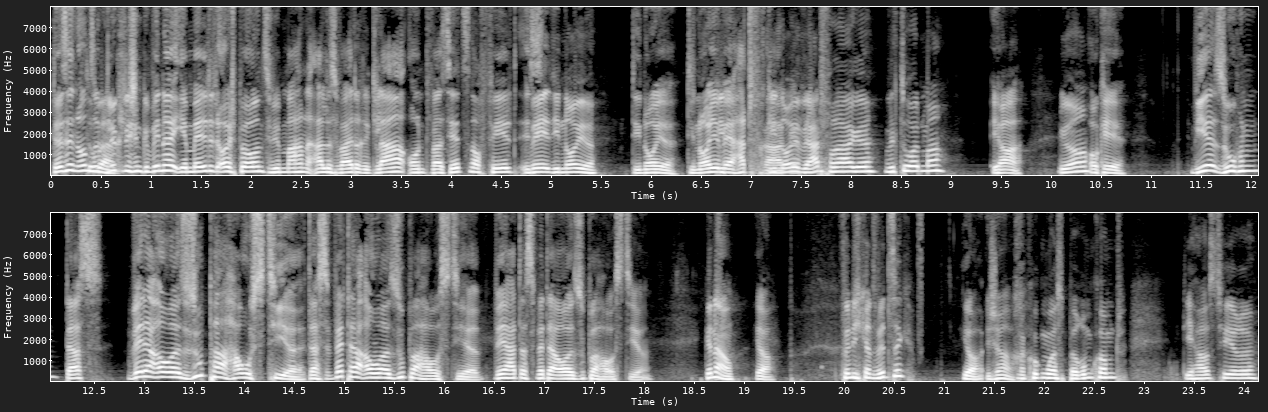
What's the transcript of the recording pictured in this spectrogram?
das sind unsere Super. glücklichen Gewinner. Ihr meldet euch bei uns. Wir machen alles weitere klar. Und was jetzt noch fehlt, ist die neue. Die neue. Die neue Wer hat Frage. Die neue Wer hat Frage. Willst du heute mal? Ja, Ja. okay. Wir suchen das Wetterauer Superhaustier. Das Wetterauer Superhaustier. Wer hat das Wetterauer Superhaustier? Genau. Ja. Finde ich ganz witzig. Ja, ich auch. Mal gucken, was bei rumkommt. Die Haustiere.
